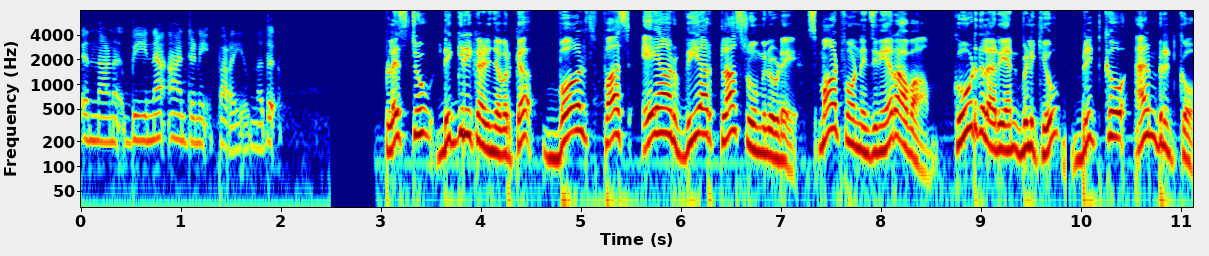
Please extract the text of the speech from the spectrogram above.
എന്നാണ് ബീന ആന്റണി പറയുന്നത്. പ്ലസ് ടു ഡിഗ്രി കഴിഞ്ഞവർക്ക് world's first A R V R class റൂമിലൂടെ സ്മാർട്ട് ഫോൺ എഞ്ചിനീയർ ആവാം. കൂടുതൽ അറിയാൻ വിളിക്കൂ. ബ്രിഡ്കോ ആൻഡ് ബ്രിഡ്കോ.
